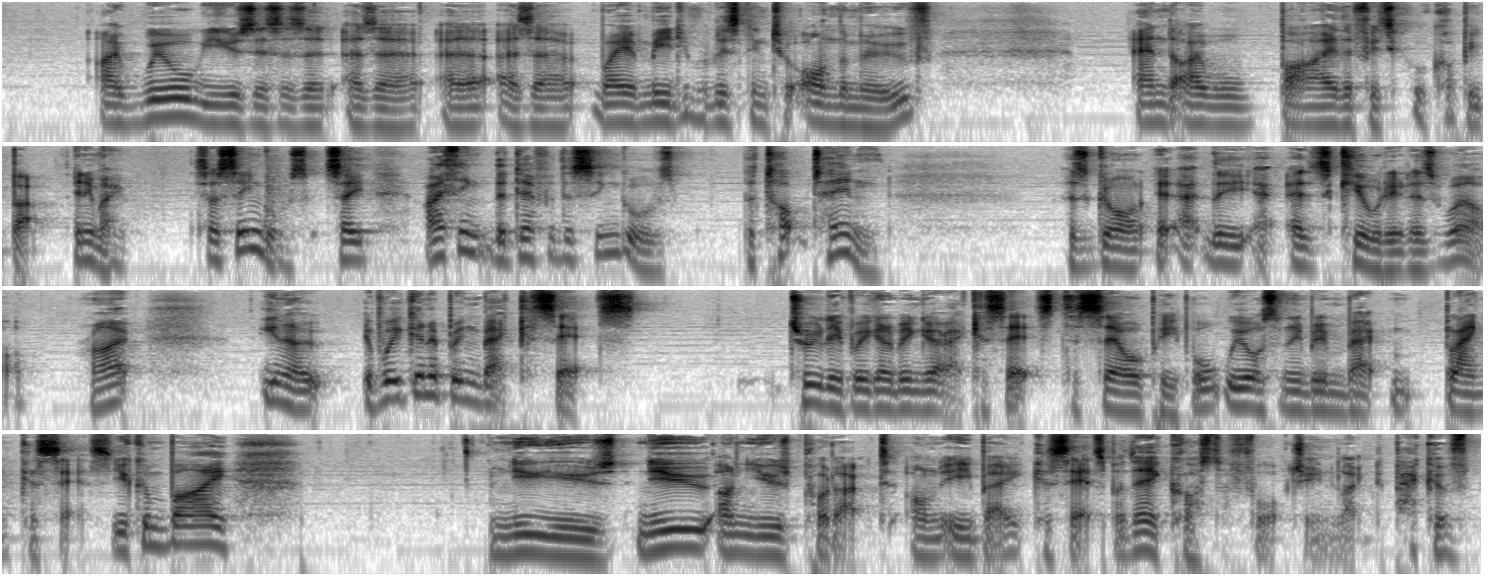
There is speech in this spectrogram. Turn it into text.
I will use this as a as a, a as a way of medium of listening to on the move, and I will buy the physical copy. But anyway, so singles. So I think the death of the singles, the top ten, has gone. At the has killed it as well, right? You know, if we're going to bring back cassettes, truly, if we're going to bring back cassettes to sell people, we also need to bring back blank cassettes. You can buy new used, new unused product on eBay cassettes, but they cost a fortune. Like a pack of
